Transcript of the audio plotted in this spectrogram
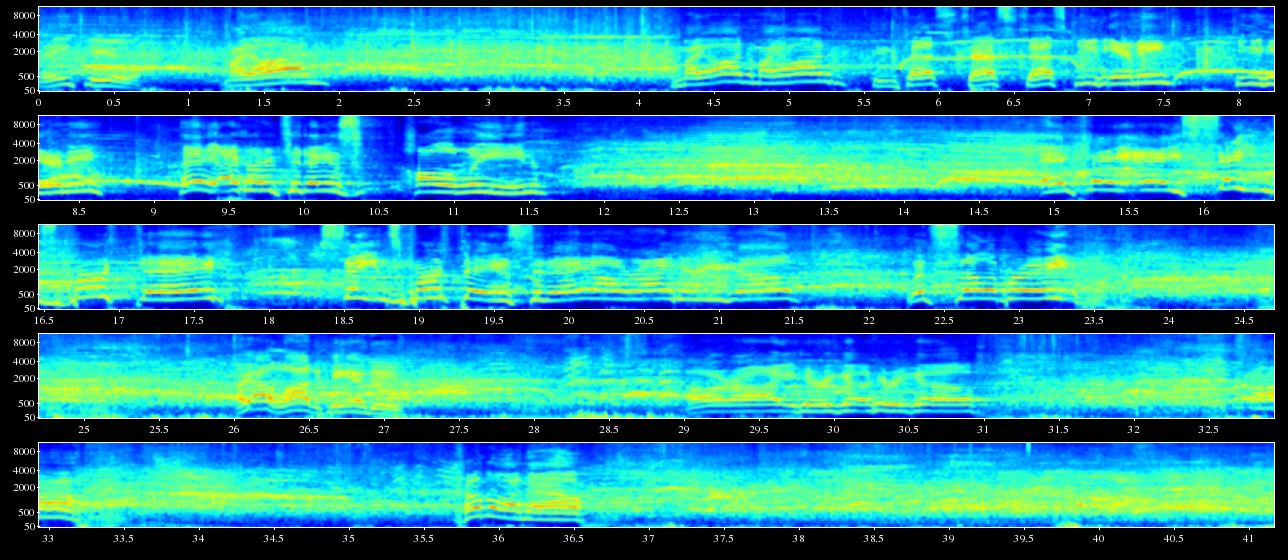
Thank you. Am I on? Am I on? Am I on? Can you test, test, test? Can you hear me? Can you hear me? Hey, I heard today is Halloween, aka Satan's birthday. Satan's birthday is today. All right, here you go. Let's celebrate. I got a lot of candy. Right, here we go, here we go. Ah. Come on now.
